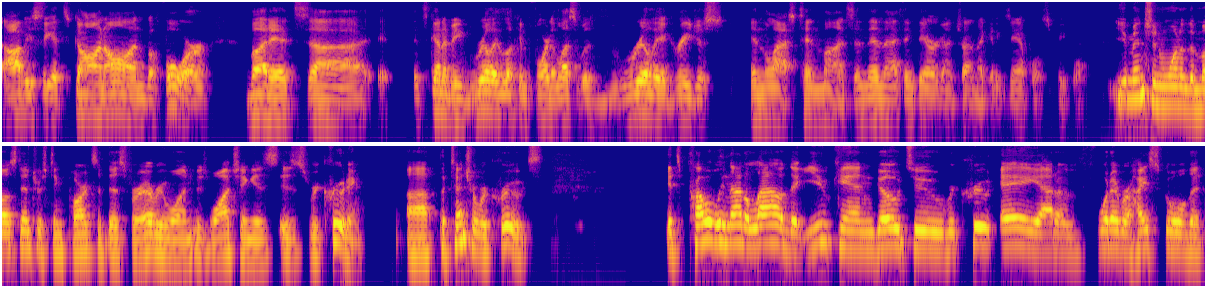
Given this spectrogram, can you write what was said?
obviously, it's gone on before, but it's uh, it's going to be really looking forward unless it was really egregious in the last 10 months. And then I think they are going to try to make an example of people. You mentioned one of the most interesting parts of this for everyone who's watching is is recruiting, uh, potential recruits it's probably not allowed that you can go to recruit A out of whatever high school that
